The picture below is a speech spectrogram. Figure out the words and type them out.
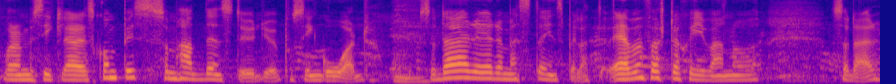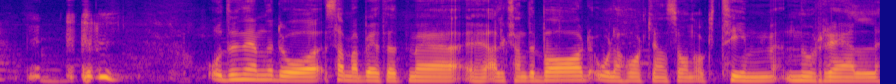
vår musiklärares kompis som hade en studio på sin gård. Mm. Så där är det mesta inspelat, även första skivan och sådär. Mm. Och du nämner då samarbetet med eh, Alexander Bard, Ola Håkansson och Tim Norell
